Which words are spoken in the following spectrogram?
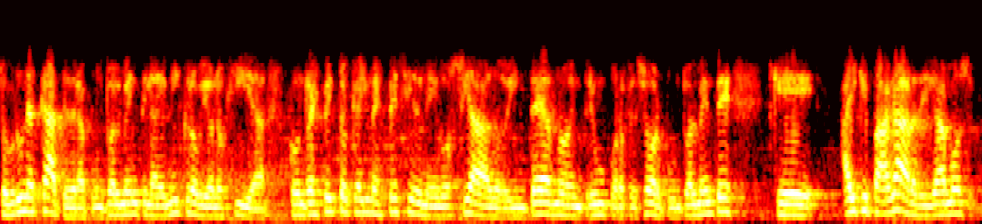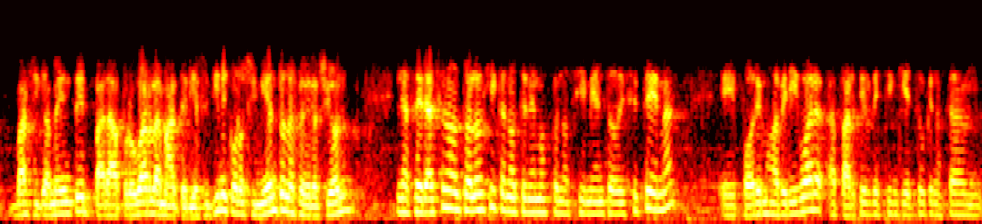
sobre una cátedra, puntualmente la de microbiología, con respecto a que hay una especie de negociado interno entre un profesor, puntualmente, que hay que pagar, digamos, básicamente, para aprobar la materia. ¿Se tiene conocimiento en la federación? En la Federación Odontológica no tenemos conocimiento de ese tema. Eh, podremos averiguar a partir de esta inquietud que nos están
